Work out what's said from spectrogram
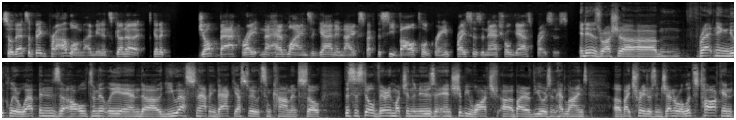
So that's a big problem. I mean, it's gonna it's gonna jump back right in the headlines again, and I expect to see volatile grain prices and natural gas prices. It is Russia um, threatening nuclear weapons uh, ultimately, and uh, U.S. snapping back yesterday with some comments. So this is still very much in the news and should be watched uh, by our viewers and headlines. Uh, by traders in general. Let's talk and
